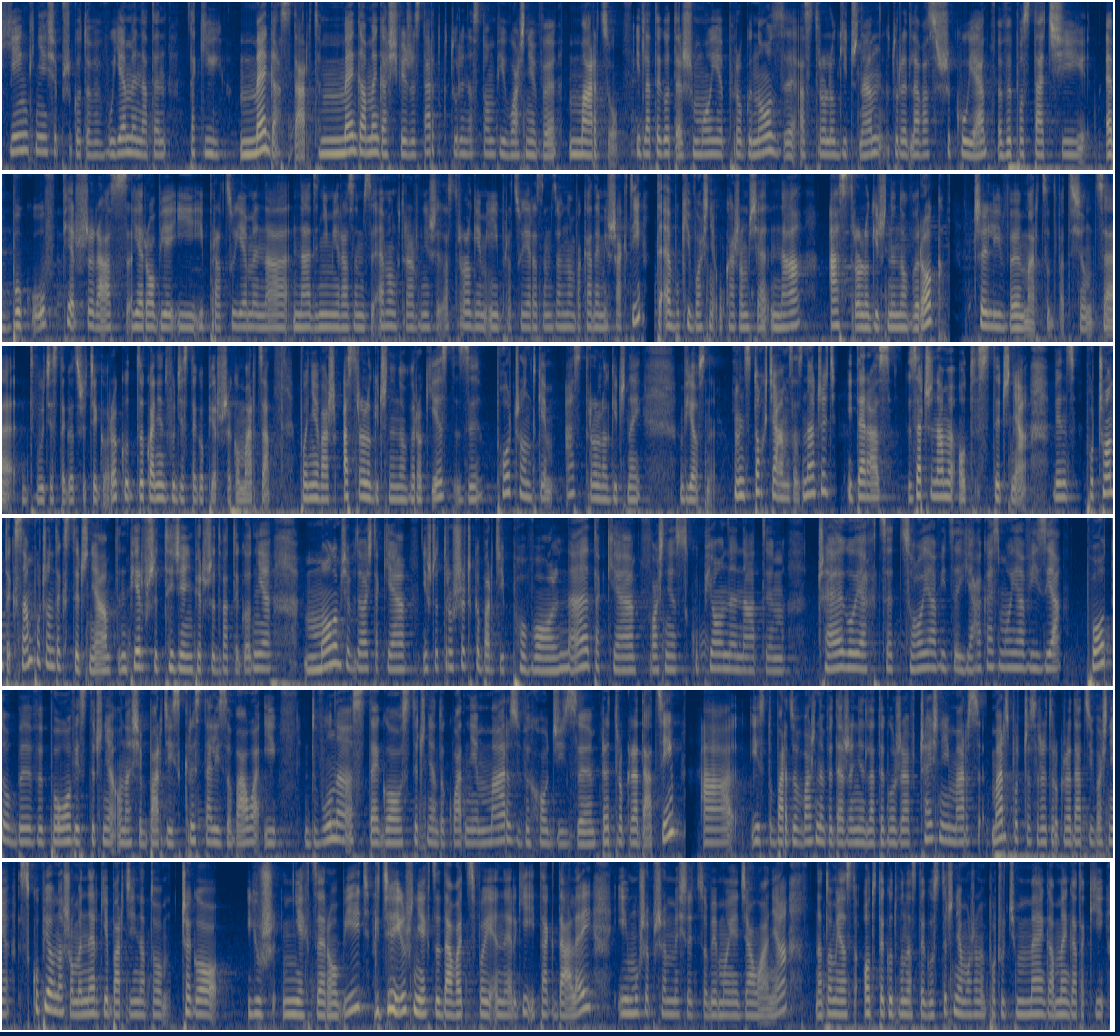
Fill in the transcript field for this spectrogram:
pięknie się przygotowujemy na ten taki mega start, mega, mega świeży start, który nastąpi właśnie w marcu. I dlatego też moje prognozy astrologiczne, które dla Was szykuję w postaci e-booków, pierwszy raz je robię i, i pracujemy na, nad nimi razem z Ewą, która również jest astrologiem i pracuje razem ze mną w Akademii Shakti. Te e-booki właśnie ukażą się na astrologiczny nowy rok czyli w marcu 2023 roku, dokładnie 21 marca, ponieważ astrologiczny Nowy Rok jest z początkiem astrologicznej wiosny. Więc to chciałam zaznaczyć i teraz zaczynamy od stycznia. Więc początek, sam początek stycznia, ten pierwszy tydzień, pierwsze dwa tygodnie mogą się wydawać takie jeszcze troszeczkę bardziej powolne, takie właśnie skupione na tym, czego ja chcę, co ja widzę, jaka jest moja wizja, po to, by w połowie stycznia ona się bardziej skrystalizowała i 12 stycznia dokładnie Mars wychodzi z retrogradacji. A jest to bardzo ważne wydarzenie, dlatego że wcześniej Mars, Mars podczas retrogradacji właśnie skupiał naszą energię bardziej na to, czego już nie chcę robić, gdzie już nie chcę dawać swojej energii i tak dalej, i muszę przemyśleć sobie moje działania. Natomiast od tego 12 stycznia możemy poczuć mega, mega taki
